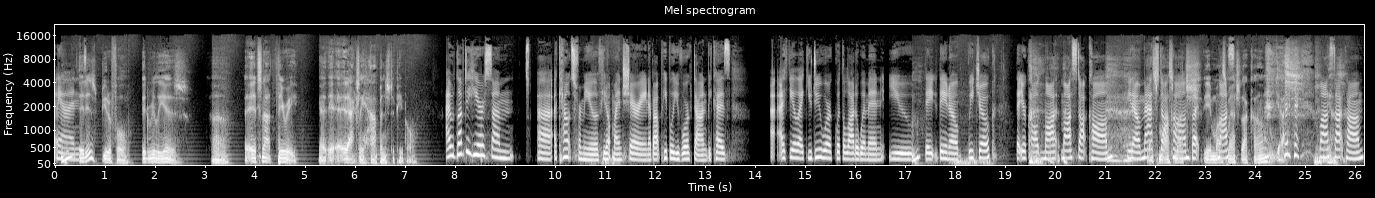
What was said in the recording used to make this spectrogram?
And It is beautiful. It really is. Uh, it's not theory. It, it actually happens to people. I would love to hear some uh, accounts from you, if you don't mind sharing, about people you've worked on, because I- feel like you do work with a lot of women. You, Mm-hmm. they, they, you know, we joke that you're called mo- moss.com, you know, Yes, match.com, Moss but yeah, moss, mossmatch.com. Yes. moss.com.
